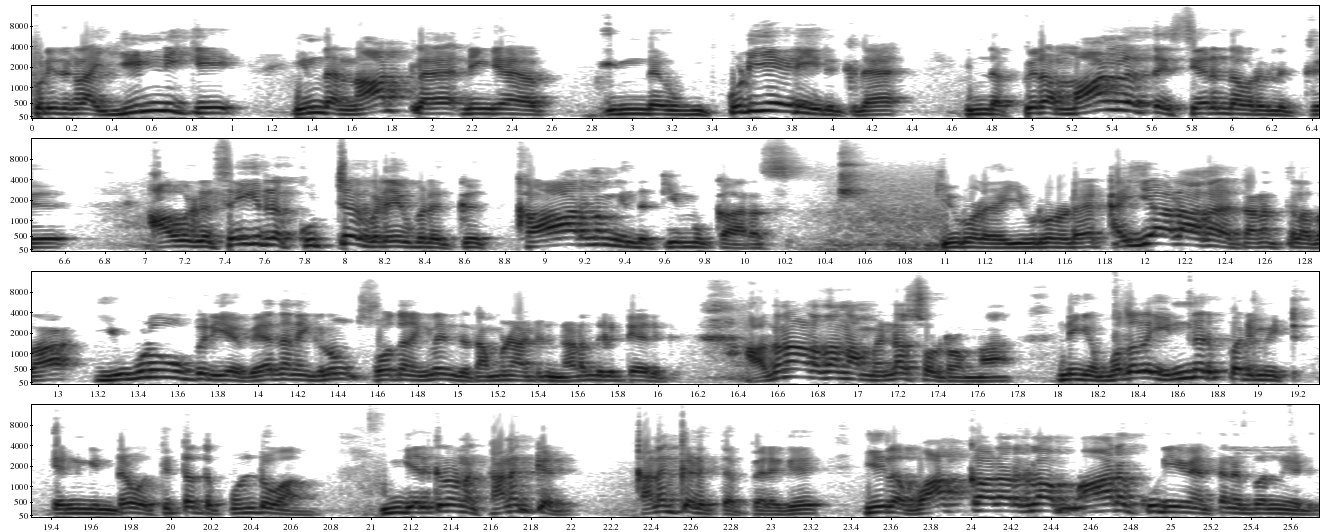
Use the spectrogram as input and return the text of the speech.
புரியுதுங்களா? இன்னைக்கு இந்த நாட்டுல நீங்க இந்த குடியேறி இருக்கிற இந்த பிற மாநிலத்தை சேர்ந்தவர்களுக்கு அவர்கள் செய்கிற குற்ற விளைவுகளுக்கு காரணம் இந்த திமுக அரசு. இவரோட இவரோட கையாளாக தனத்துல தான் இவ்வளவு பெரிய வேதனைகளும் சோதனைகளும் இந்த தமிழ்நாட்டுக்கு நடந்துகிட்டே இருக்கு. அதனால தான் நம்ம என்ன சொல்றோம்னா நீங்க முதல்ல இன்னர் பர்மிட் என்கின்ற ஒரு திட்டத்தை கொண்டு வாங்க. இங்க இருக்கிறவன கணக்கெடு. கணக்கெடுத்த பிறகு இதுல வாக்காளர்களா மாறக்கூடியவன் எத்தனை பேர்னு எடு.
